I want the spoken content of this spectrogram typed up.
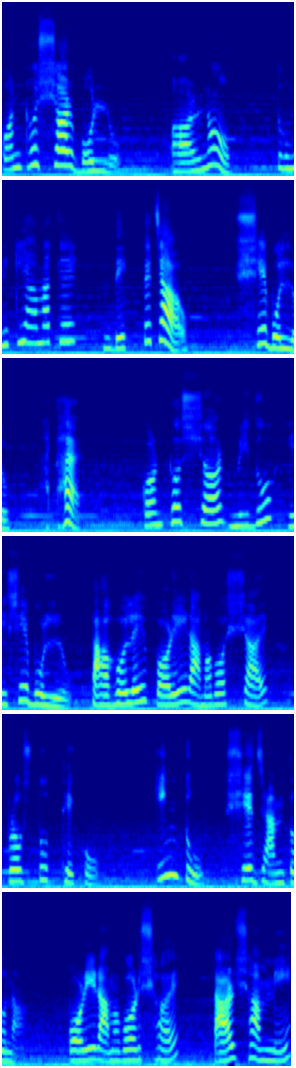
কণ্ঠস্বর বলল, অর্ণব, তুমি কি আমাকে দেখতে চাও? সে বলল হ্যাঁ। কণ্ঠস্বর মৃদু হেসে বলল তাহলে পরের আমাবস্যায় প্রস্তুত থেকো। কিন্তু সে জানতো না, পরের আমাবর্ষায় তার সামনে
